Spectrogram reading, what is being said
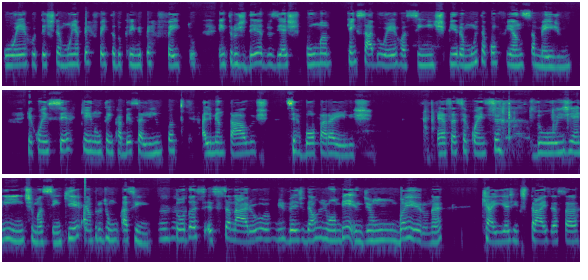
o erro, testemunha perfeita do crime perfeito, entre os dedos e a espuma. Quem sabe o erro assim inspira muita confiança mesmo. Reconhecer quem não tem cabeça limpa, alimentá-los, ser boa para eles. Essa é a sequência do higiene íntima, assim, que dentro de um, assim, uhum. todo esse cenário eu me vejo dentro de um ambiente, de um banheiro, né? Que aí a gente traz essa,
